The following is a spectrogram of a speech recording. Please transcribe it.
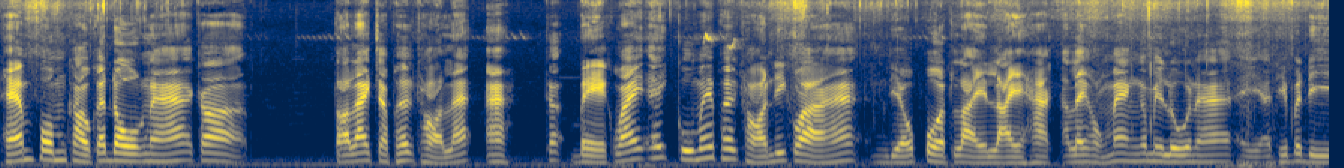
แถมปมเขากระโดงนะฮะ ก็ตอนแรกจะเพิกถอนแล้ว อะ ก็เบรกไว้ เอ้ย กูไม่เพิกถอนดีกว่าฮะ เดี๋ยวปวดไหล่ไหล่หักอะไรของแม่งก็ไม่รู้นะฮะ ไออธิบดี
